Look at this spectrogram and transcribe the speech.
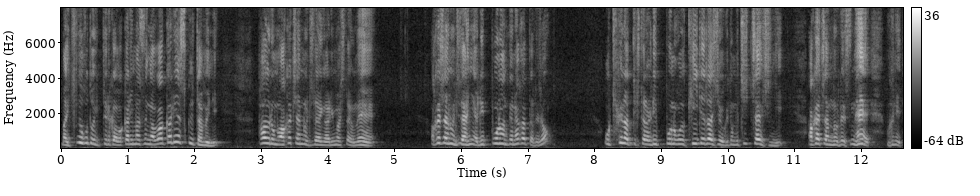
まあ、いつのことを言ってるか分かりませんが分かりやすく言うために。パウルも赤ちゃんの時代がありましたよね。赤ちゃんの時代には立法なんてなかったでしょ。大きくなってきたら立法のこと聞いてたでしょうけどもちっちゃいうちに赤ちゃんのですね僕に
